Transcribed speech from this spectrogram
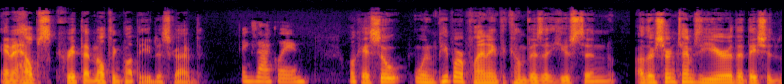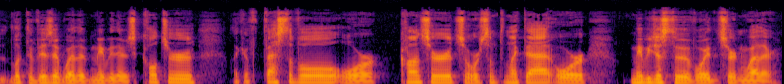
and it helps create that melting pot that you described. Exactly. Okay, so when people are planning to come visit Houston, are there certain times of year that they should look to visit, whether maybe there's culture, like a festival or concerts or something like that, or maybe just to avoid certain weather?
